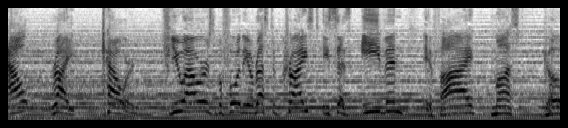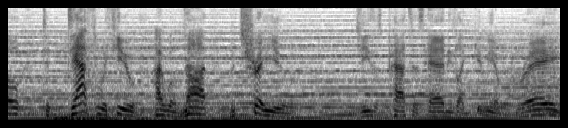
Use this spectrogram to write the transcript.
outright coward. few hours before the arrest of Christ, he says, Even if I must go to death with you, I will not betray you. Jesus pats his head. And he's like, Give me a break.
